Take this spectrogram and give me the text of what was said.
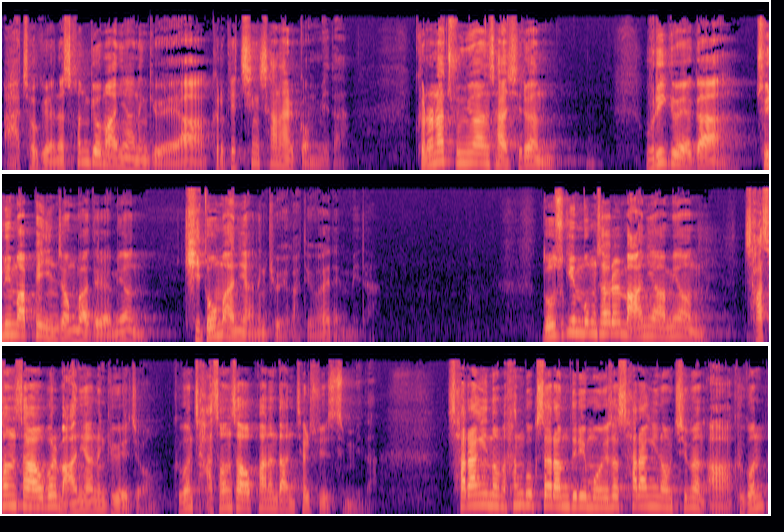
아, 저 교회는 선교 많이 하는 교회야. 그렇게 칭찬할 겁니다. 그러나 중요한 사실은 우리 교회가 주님 앞에 인정받으려면 기도 많이 하는 교회가 되어야 됩니다. 노숙인 봉사를 많이 하면 자선 사업을 많이 하는 교회죠. 그건 자선 사업하는 단체일 수 있습니다. 사랑이 넘 한국 사람들이 모여서 사랑이 넘치면 아 그건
